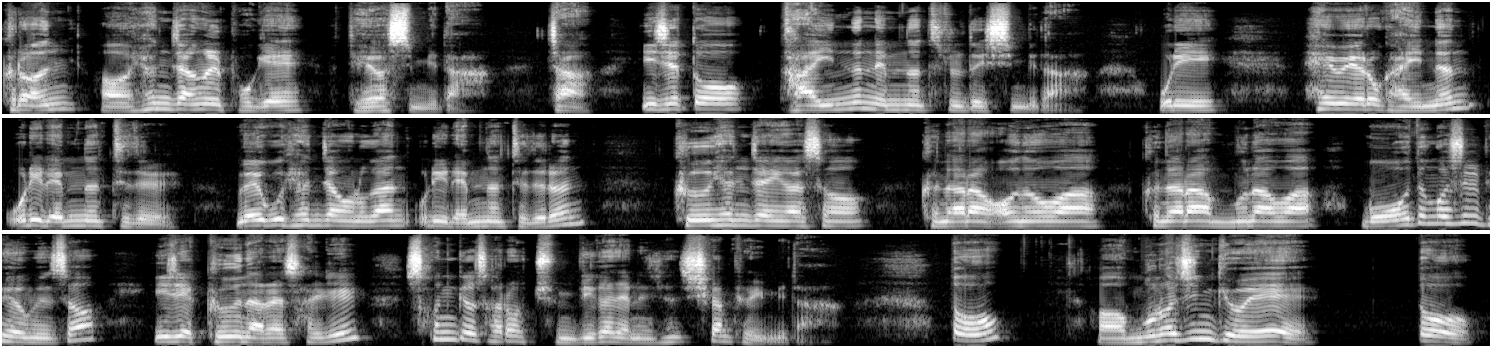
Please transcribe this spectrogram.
그런 어, 현장을 보게 되었습니다. 자, 이제 또 가 있는 랩런트들도 있습니다. 우리 해외로 가 있는 우리 랩런트들, 외국 현장으로 간 우리 랩런트들은 그 현장에 가서 그 나라 언어와 그 나라 문화와 모든 것을 배우면서 이제 그 나라를 살릴 선교사로 준비가 되는 시간표입니다. 또 어, 무너진 교회에 또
